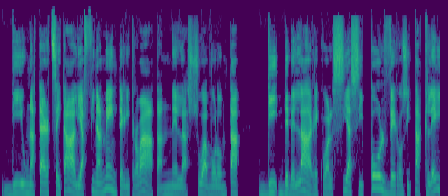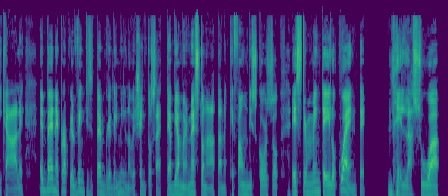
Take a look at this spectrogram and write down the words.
di una terza Italia finalmente ritrovata nella sua volontà di debellare qualsiasi polverosità clericale, ebbene proprio il 20 settembre del 1907 abbiamo Ernesto Nathan che fa un discorso estremamente eloquente nella sua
